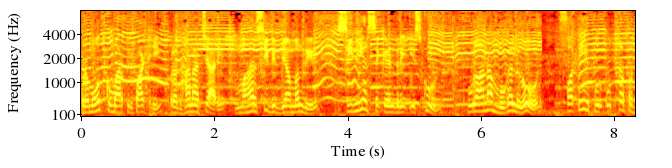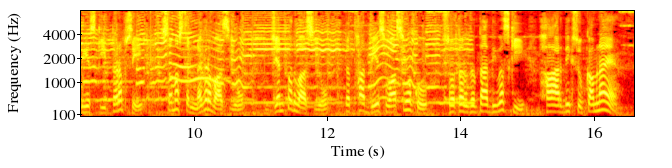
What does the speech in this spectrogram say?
प्रमोद कुमार त्रिपाठी, प्रधानाचार्य, महर्षि विद्या मंदिर, सीनियर सेकेंडरी स्कूल, पुराना मुगल रोड, फतेहपुर, उत्तर प्रदेश की तरफ़ से समस्त नगर वासियों जनपद वासियों तथा देशवासियों को स्वतंत्रता दिवस की हार्दिक शुभकामनाएँ।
